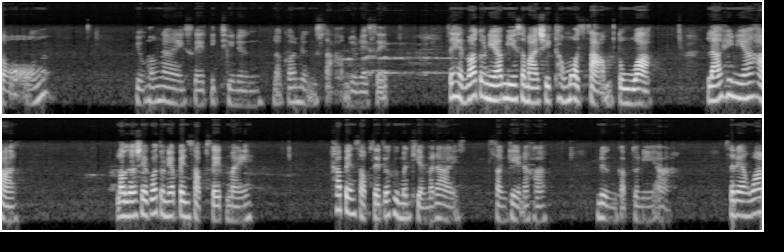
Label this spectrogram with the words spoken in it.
สองอยู่ข้างในเซตอีกทีหนึ่งแล้วก็หนึ่งสามอยู่ในเซต จะเห็นว่าตัวนี้มีสมาชิกทั้งหมดสามตัว แล้วทีเนี้ยค่ะ เราจะเช็คว่าตัวนี้เป็น subset ไหม ถ้าเป็น subset ก็คือมันเขียนมาได้ สังเกตนะคะหนึ่งกับตัวนี้อะ แสดงว่า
